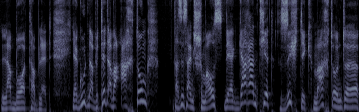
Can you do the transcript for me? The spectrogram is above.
Labortablett. Ja, guten Appetit, aber Achtung, das ist ein Schmaus, der garantiert süchtig macht. Und äh,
